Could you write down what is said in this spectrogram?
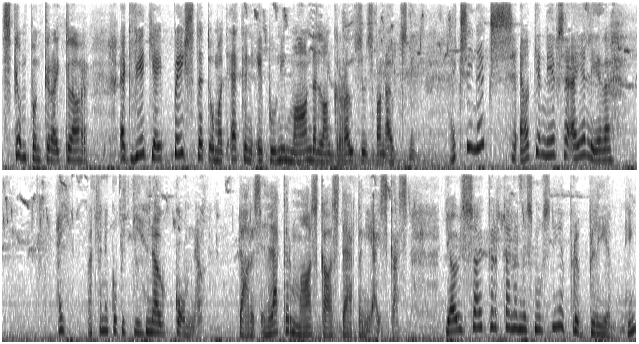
skimp en kry klaar. Ek weet jy pes dit omdat ek en Eppo nie maande lank rou soos van ouds nie. Ek sê niks. Elkeen leef sy eie lewe. Hey, wat van 'n koppie tee? Nou kom nou. Daar is lekker maaskaastert in die yskas. Jou suikertelling is mos nie 'n probleem nie.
